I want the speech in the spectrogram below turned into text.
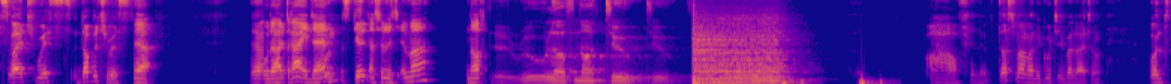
zwei Twists, Doppeltwist. Ja. Ja. Oder halt drei, denn Und- es gilt natürlich immer noch The rule of not two. Wow, Philipp, das war mal eine gute Überleitung. Und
